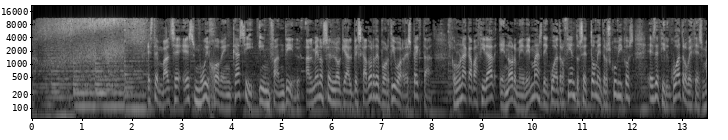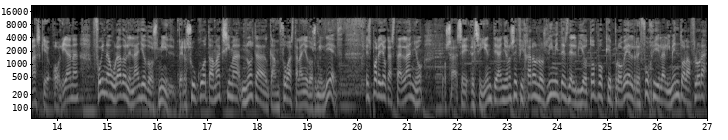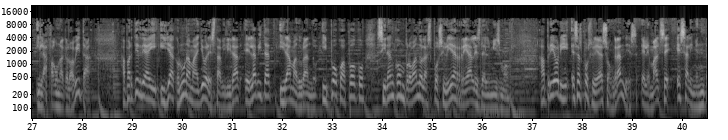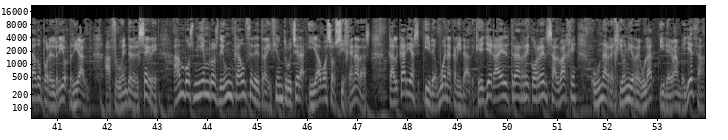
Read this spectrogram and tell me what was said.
Este embalse es muy joven, casi infantil, al menos en lo que al pescador deportivo respecta, con una capacidad enorme de más de 400 hectómetros cúbicos, es decir, cuatro veces más que Oleana, fue inaugurado en el año 2000, pero su cuota máxima no la alcanzó hasta el año 2010. Es por ello que hasta el año, o sea, se- el siguiente año no se fijaron los límites del biotopo que provee el refugio y el alimento a la flora y la fauna que lo habita. A partir de ahí, y ya con una mayor estabilidad, el hábitat irá madurando y poco a poco se irán comprobando las posibilidades reales del mismo. A priori, esas posibilidades son grandes. El embalse es alimentado por el río Rialb, afluente del Segre, ambos miembros de un cauce de tradición truchera y aguas oxigenadas, calcáreas y de buena calidad, que llega a él tras recorrer salvaje una región irregular y de gran belleza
